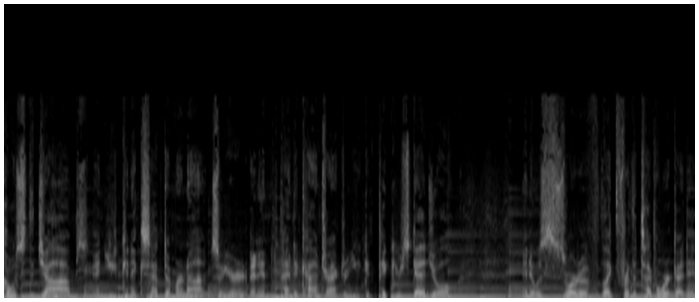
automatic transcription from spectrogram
post the jobs, and you can accept them or not. So you're an independent contractor. You can pick your schedule, and it was sort of like for the type of work I did.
